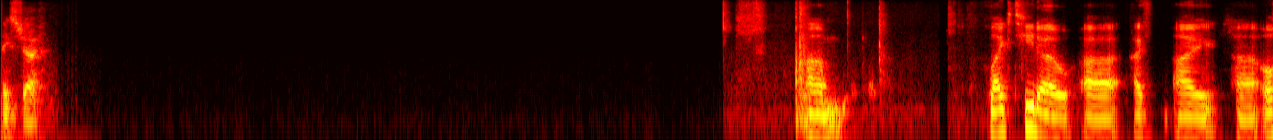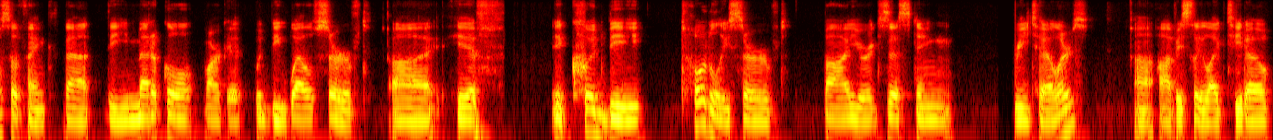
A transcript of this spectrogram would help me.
Thanks, Jeff. Um, like Tito, uh, I, I uh, also think that the medical market would be well served uh, if it could be totally served by your existing retailers. Uh, obviously, like Tito,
